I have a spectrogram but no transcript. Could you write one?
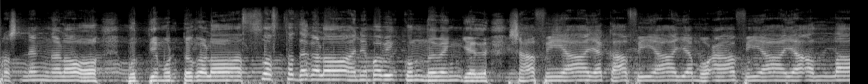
പ്രശ്നങ്ങളോ ബുദ്ധിമുട്ടുകളോ അസ്വസ്ഥതകളോ അനുഭവിക്കുന്നുവെങ്കിൽ ഷാഫിയായ കാഫിയായ മുഹാഫിയായ അല്ലാ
